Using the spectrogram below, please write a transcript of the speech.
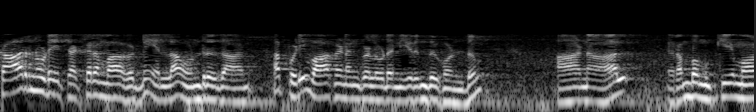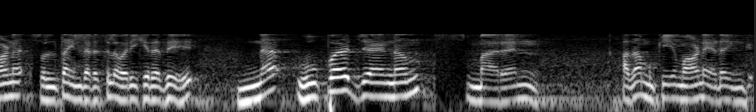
காரனுடைய சக்கரமாகட்டும் எல்லாம் ஒன்றுதான். அப்படி வாகனங்களுடன் இருந்து கொண்டும். ஆனால் ரொம்ப முக்கியமான சொல் தான் இந்த இடத்துல வருகிறது. ந உபஜனம் ஸ்மரன். அதான் முக்கியமான இடம் இங்கு.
